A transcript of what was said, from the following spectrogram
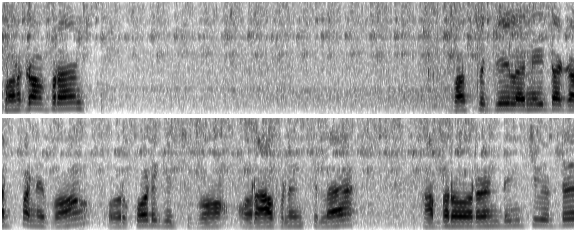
வணக்கம் ஃப்ரெண்ட்ஸ் ஃபஸ்ட்டு கீழே நீட்டாக கட் பண்ணிப்போம். ஒரு கோடி கிச்சுப்போம் ஒரு ஆஃப் இன்ச்சில் அப்புறம் ஒரு ரெண்டு இன்ச்சு விட்டு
